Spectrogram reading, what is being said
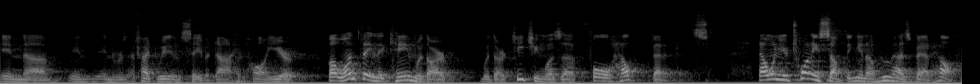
in, uh, in, in, in fact, we didn't save a dime all year. But one thing that came with our, with our teaching was a full health benefits. Now, when you're 20 something, you know, who has bad health?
